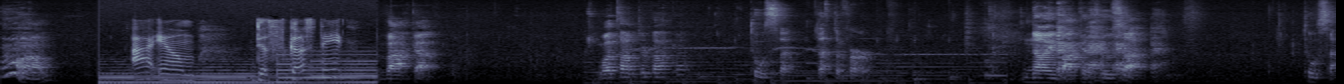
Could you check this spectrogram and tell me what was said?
I don't know. I am disgusted. Vaca. What's after vaca? Tusa. That's the verb. Nine vaca tusa. Tusa.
